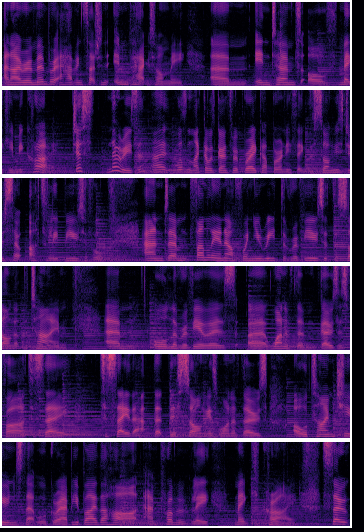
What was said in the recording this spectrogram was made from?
and I remember it having such an impact on me um, in terms of making me cry. Just no reason. I, it wasn't like I was going through a breakup or anything. The song is just so utterly beautiful. And um, funnily enough, when you read the reviews of the song at the time, um, all the reviewers, uh, one of them goes as far to say to say that that this song is one of those old time tunes that will grab you by the heart and probably make you cry. So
